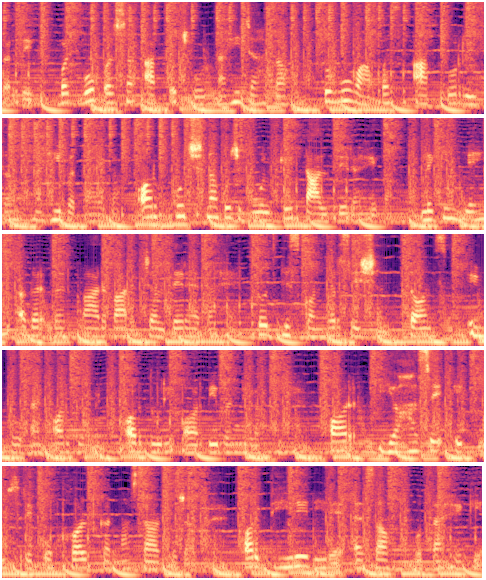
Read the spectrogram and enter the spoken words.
कर देगा। बट वो पर्सन आपको छोड़ना ही चाहता तो वो वापस आपको रीजन नहीं बताएगा और कुछ ना कुछ बोल के टालते रहेगा। लेकिन यही अगर अगर बार बार चलते रहता है तो this conversation turns into an argument और दूरी और भी बढ़ने लगती है। और यहाँ से एक दूसरे को हर्ट करना स्टार्ट हो जाता है। और धीरे धीरे ऐसा होता है कि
